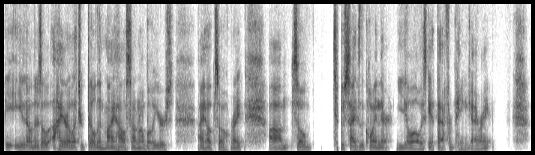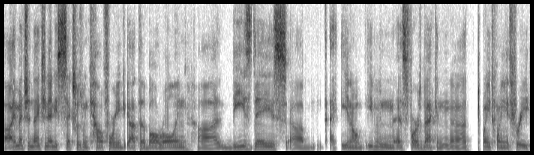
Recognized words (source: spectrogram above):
You know, there's a higher electric bill than my house. I don't know about yours. I hope so, right? Um, so two sides of the coin there. You'll always get that from Pain Guy, right? Uh, I mentioned 1996 was when California got the ball rolling. Uh, these days, um, you know, even as far as back in uh, 2023,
